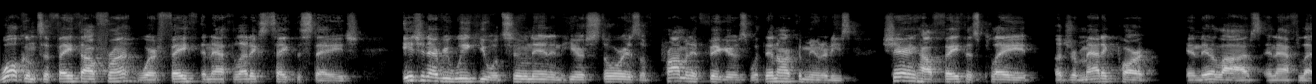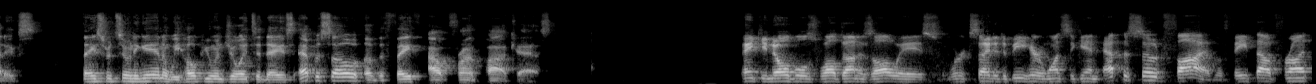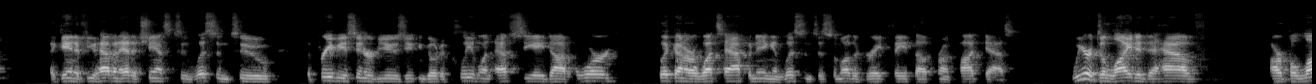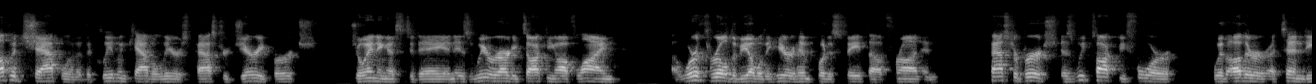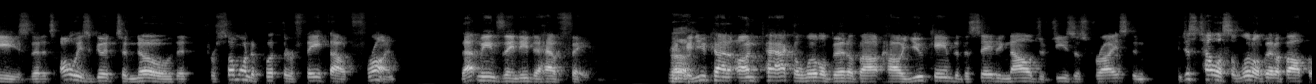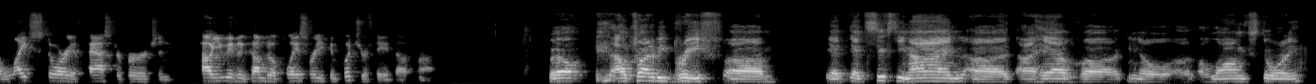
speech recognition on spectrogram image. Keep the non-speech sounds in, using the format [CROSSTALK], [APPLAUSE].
Welcome to Faith Out Front, where faith and athletics take the stage. Each and every week, you will tune in and hear stories of prominent figures within our communities sharing how faith has played a dramatic part in their lives in athletics. Thanks for tuning in, and we hope you enjoyed today's episode of the Faith Out Front podcast. Thank you, Nobles. Well done as always. We're excited to be here once again. Episode five of Faith Out Front. Again, if you haven't had a chance to listen to the previous interviews, you can go to clevelandfca.org, click on our What's Happening, and listen to some other great Faith Out Front podcasts. We are delighted to have our beloved chaplain of the Cleveland Cavaliers, Pastor Jerry Birch, joining us today. And as we were already talking offline, uh, we're thrilled to be able to hear him put his faith out front. And Pastor Birch, as we talked before with other attendees, that it's always good to know that for someone to put their faith out front, that means they need to have faith. Uh, can you kind of unpack a little bit about how you came to the saving knowledge of Jesus Christ and, and just tell us a little bit about the life story of Pastor Birch and how you even come to a place where you can put your faith out front? Well, [CLEARS THROAT] I'll try to be brief. Um, at, at, 69, uh, I have, uh, you know, a, a long story,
